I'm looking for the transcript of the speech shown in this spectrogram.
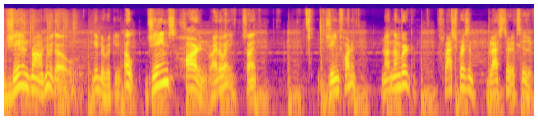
Jaylen Brown. Here we go. Give me rookie. Oh, James Harden right away. So James Harden, not numbered. Flash Prizm, Blaster exclusive.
